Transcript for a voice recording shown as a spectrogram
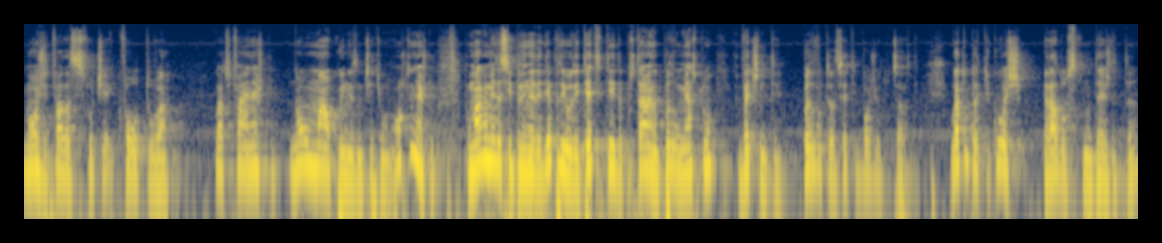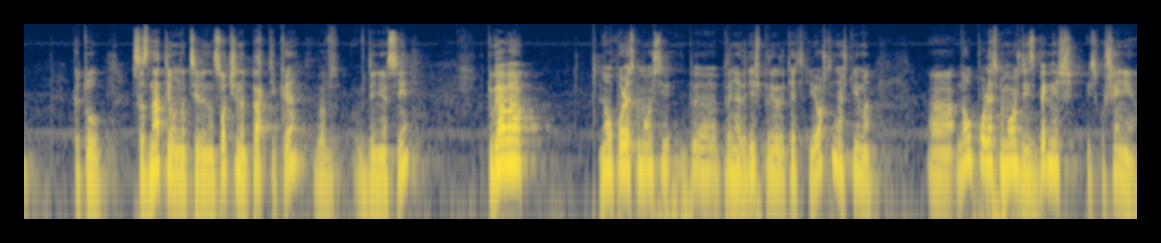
може това да се случи. Какво от това? Когато това е нещо много малко и незначително. Още нещо. Помага ми да си принаредя приоритетите и да поставя на първо място вечните. Първо търсете Божието царство. Когато практикуваш радост, надеждата, като съзнателна, целенасочена практика в, в деня си, тогава много по-лесно можеш да си принаредиш приоритетите. И още нещо има. Много по-лесно можеш да избегнеш изкушения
